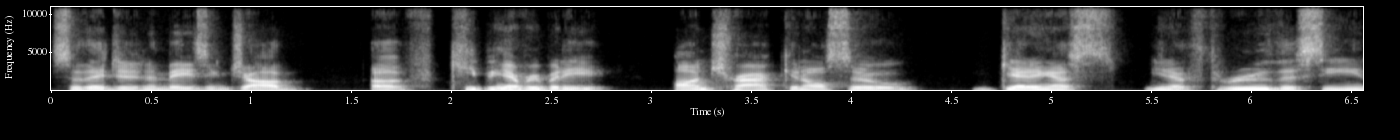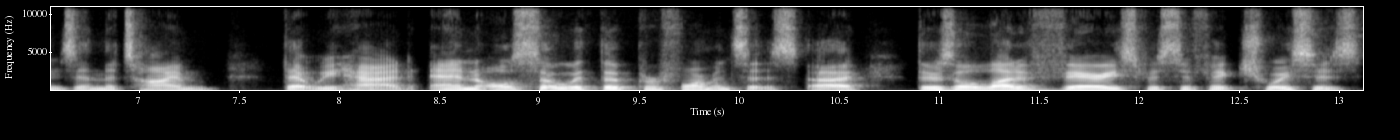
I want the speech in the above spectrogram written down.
So they did an amazing job of keeping everybody on track and also getting us, you know, through the scenes and the time that we had. And also with the performances. Uh, there's a lot of very specific choices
